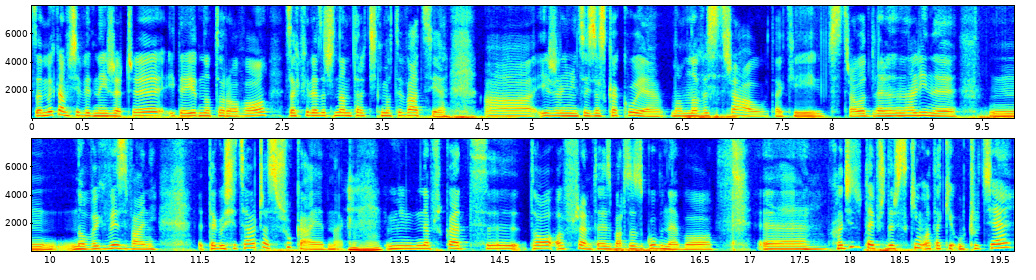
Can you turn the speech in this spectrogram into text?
zamykam się w jednej rzeczy, idę jednotorowo, za chwilę zaczynam tracić motywację. A jeżeli mnie coś zaskakuje, mam nowy strzał, taki strzał adrenaliny, mm, nowych wyzwań, tego się cały czas szuka jednak. Mhm. Na przykład y, to, owszem, to jest bardzo zgubne, bo e, chodzi tutaj przede wszystkim o takie uczucie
